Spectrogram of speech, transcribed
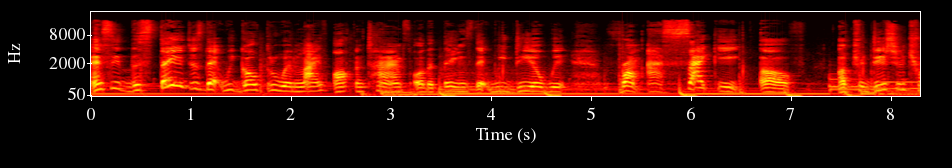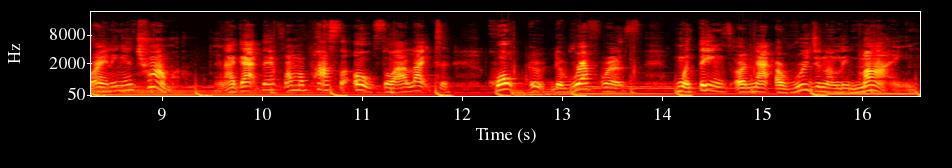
And see, the stages that we go through in life oftentimes are the things that we deal with from our psyche of, of tradition, training, and trauma. And I got that from Apostle Oak, so I like to quote the, the reference when things are not originally mine.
